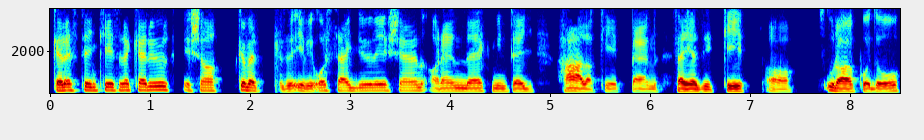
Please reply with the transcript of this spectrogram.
keresztény kézre kerül, és a következő évi országgyűlésen a rendek mint egy hálaképpen fejezik ki a az uralkodó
